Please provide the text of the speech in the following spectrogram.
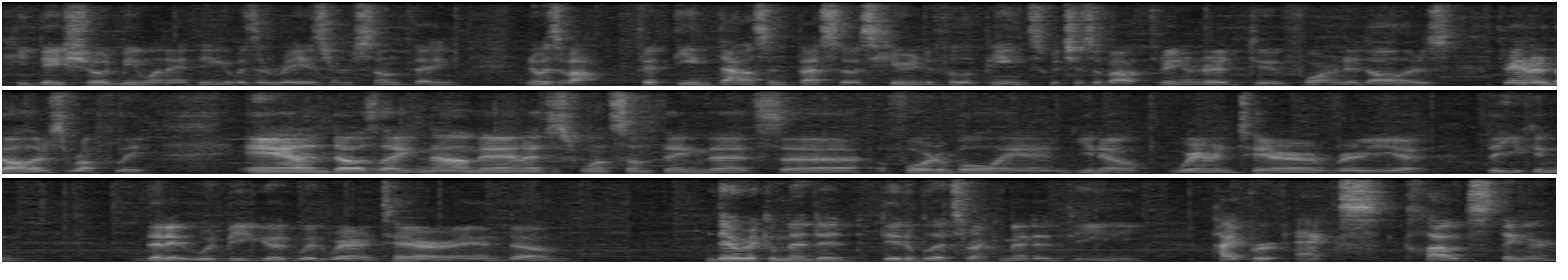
he, they showed me one, I think it was a Razer or something, and it was about 15,000 pesos here in the Philippines, which is about 300 to 400 dollars, 300 dollars roughly. And I was like, nah, man, I just want something that's uh, affordable and you know wear and tear, very uh, that you can, that it would be good with wear and tear. And um, they recommended, Data Blitz recommended the HyperX Cloud Stinger,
